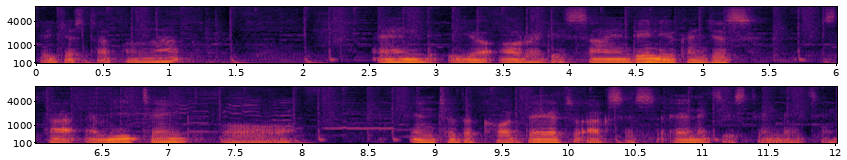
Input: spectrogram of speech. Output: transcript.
so you just tap on that. And you're already signed in. You can just start a meeting or enter the code there to access an existing meeting.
